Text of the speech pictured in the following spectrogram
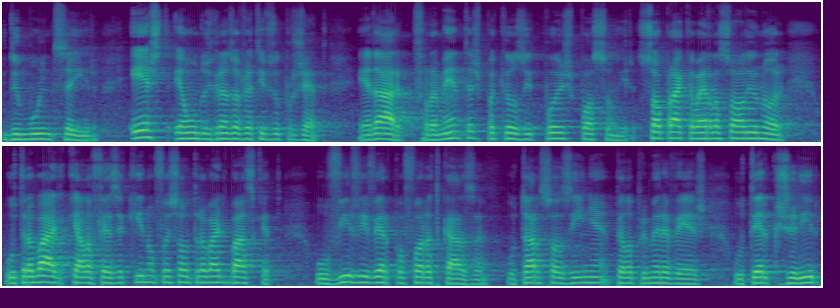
de muitos a ir. Este é um dos grandes objetivos do projeto, é dar ferramentas para que eles depois possam ir. Só para acabar em relação à Leonor, o trabalho que ela fez aqui não foi só um trabalho de basquete, o vir viver para fora de casa, o estar sozinha pela primeira vez, o ter que gerir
